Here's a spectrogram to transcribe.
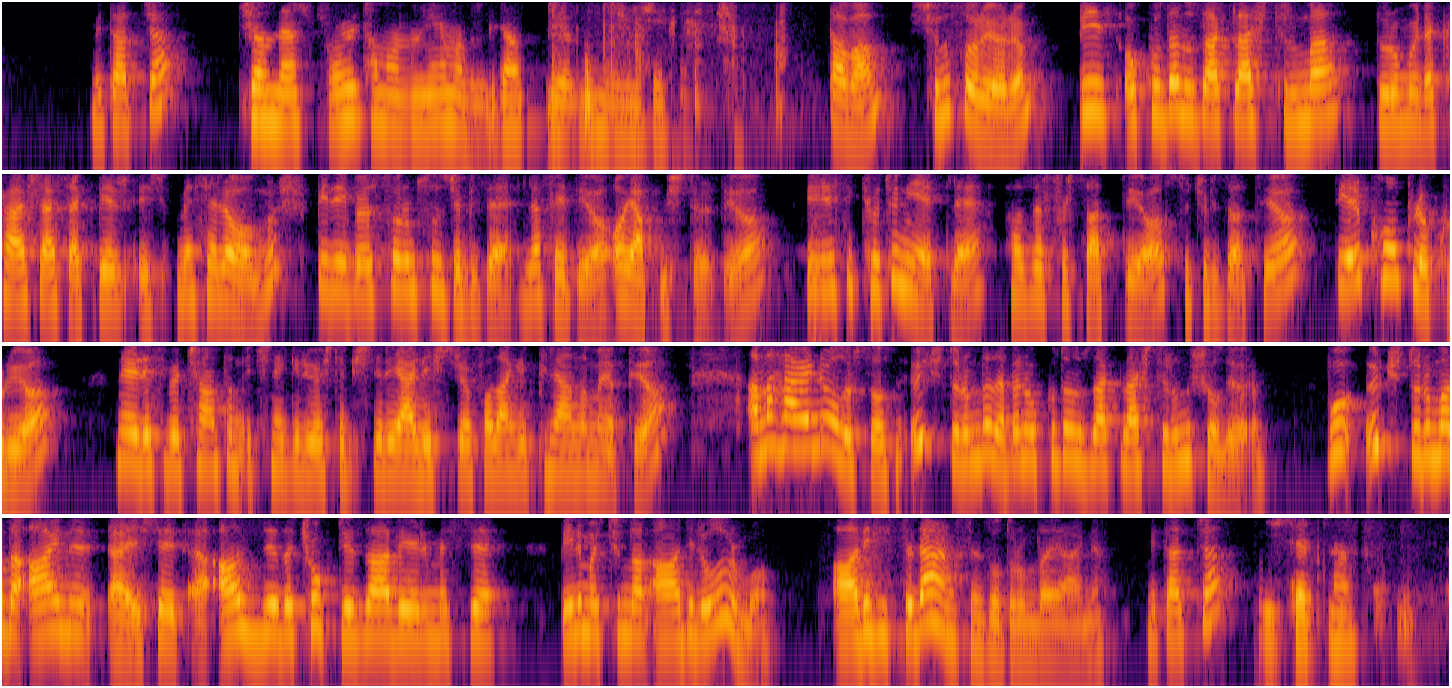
Mithatcan? hocam ben soruyu tam anlayamadım. Bir daha duyabilir miyim diyecek. Tamam. Şunu soruyorum. Biz okuldan uzaklaştırılma durumuyla karşılaşsak bir mesele olmuş. Biri böyle sorumsuzca bize laf ediyor. O yapmıştır diyor. Birisi kötü niyetle hazır fırsat diyor. Suçu bize atıyor. Diğeri komplo kuruyor. Neredeyse böyle çantanın içine giriyor işte bir şeyleri yerleştiriyor falan gibi planlama yapıyor. Ama her ne olursa olsun üç durumda da ben okuldan uzaklaştırılmış oluyorum. Bu üç duruma da aynı yani işte az ya da çok ceza verilmesi benim açımdan adil olur mu? Adil hisseder misiniz o durumda yani? Mithatcan? Hissetmem.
